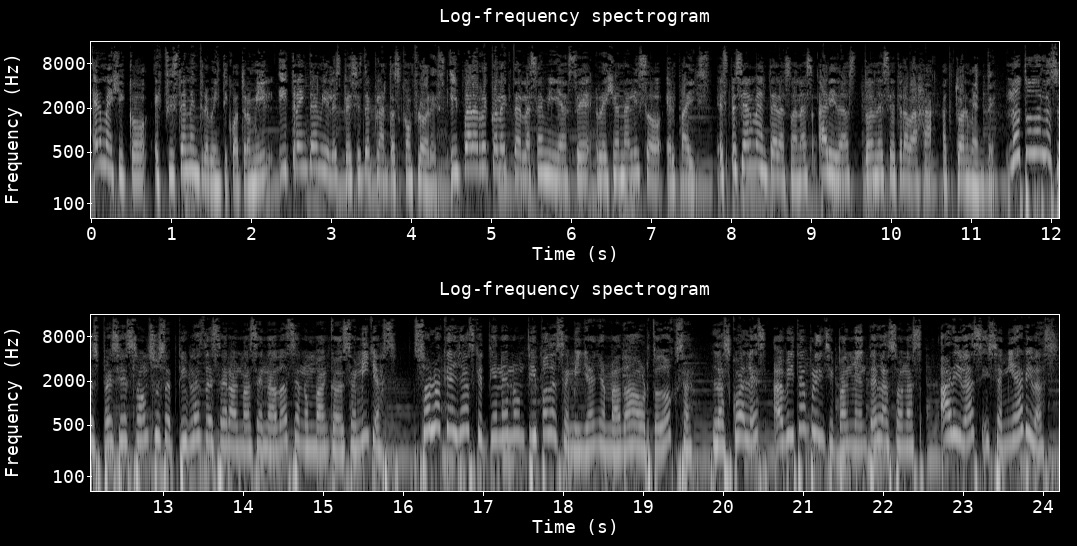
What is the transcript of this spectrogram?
En México existen entre 24.000 y 30.000 especies de plantas con flores y para recolectar las semillas se regionalizó el país, especialmente las zonas áridas donde se trabaja actualmente. No todas las especies son susceptibles de ser almacenadas en un banco de semillas solo aquellas que tienen un tipo de semilla llamada ortodoxa, las cuales habitan principalmente en las zonas áridas y semiáridas.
